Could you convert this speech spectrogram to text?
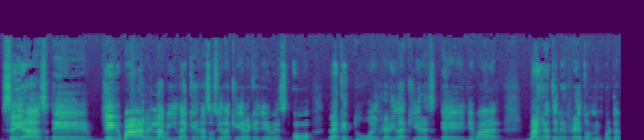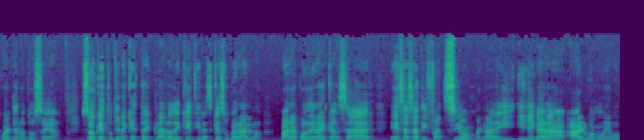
seas eh, llevar la vida que la sociedad quiere que lleves o la que tú en realidad quieres eh, llevar, van a tener retos, no importa cuál de los dos sea. So que tú tienes que estar claro de que tienes que superarlo para poder alcanzar esa satisfacción, ¿verdad? Y, y llegar a, a algo nuevo.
